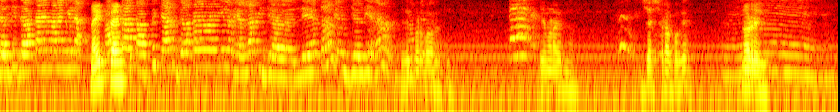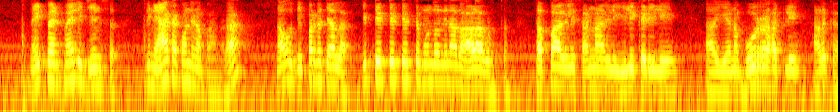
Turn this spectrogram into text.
ಜಲ್ದಿ ಜಳಕಾನೆ ಮಾಡಂಗಿಲ್ಲ. ನೈಟ್ ಪ್ಯಾಂಟ್ ಹತ್ತು ಹತ್ತಕ್ಕೆ ಯಾರು ಜಳಕಾನೆ ಮಾಡಂಗಿಲ್ಲ. ಎಲ್ಲಾರು ಲೇಟ ನೀವು ಜಲ್ದಿ ಏನ ಇದಕ್ಕೆ ಪಡ್ಕೊಳಕತ್ತಿ ಏನು ಮಾಡಾಕತ್ತಿ ನಾನು ಜಸ್ಟ್ ಶಡಪ್ ಹೋಗಿ ನೋಡ್ರಿ ಇಲ್ಲಿ. ನೈಟ್ ಪ್ಯಾಂಟ್ ಮೇಲೆ ಜೀನ್ಸ್ ಇದನ್ನ ಯಾಕೆ ಹಾಕೊಂಡಿನಪ್ಪ ಅಂದ್ರೆ ನಾವು ದಿಪ್ಪರ್ಗತಿ ಅಲ್ಲ ಇಟ್ಟು ಇಟ್ಟು ಇಟ್ಟು ಇಟ್ಟು ಮುಂದೊಂದು ದಿನ ಅದು ಹಾಳಾಗ್ಬಿಡುತ್ತೆ ತಪ್ಪಾಗಲಿ ಸಣ್ಣ ಆಗಲಿ ಇಲಿ ಕಡಿಲಿ ಏನೋ ಬೂರ ಹತ್ತಲಿ ಅದಕ್ಕೆ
